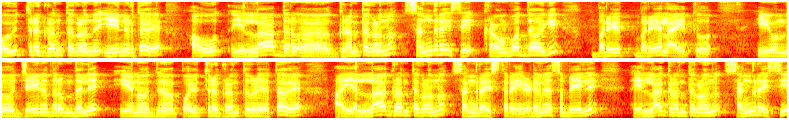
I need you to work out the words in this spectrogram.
ಪವಿತ್ರ ಗ್ರಂಥಗಳನ್ನು ಏನಿರ್ತವೆ, ಅವು ಎಲ್ಲ ಧರ್ ಗ್ರಂಥಗಳನ್ನು ಸಂಗ್ರಹಿಸಿ ಕ್ರಮಬದ್ಧವಾಗಿ ಬರೆಯ, ಬರೆಯಲಾಯಿತು. ಈ ಒಂದು ಜೈನ ಧರ್ಮದಲ್ಲಿ ಏನು ಪವಿತ್ರ ಗ್ರಂಥಗಳು ಇರ್ತವೆ, ಆ ಎಲ್ಲ ಗ್ರಂಥಗಳನ್ನು ಸಂಗ್ರಹಿಸ್ತಾರೆ. ಎರಡನೇ ಸಭೆಯಲ್ಲಿ ಎಲ್ಲ ಗ್ರಂಥಗಳನ್ನು ಸಂಗ್ರಹಿಸಿ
